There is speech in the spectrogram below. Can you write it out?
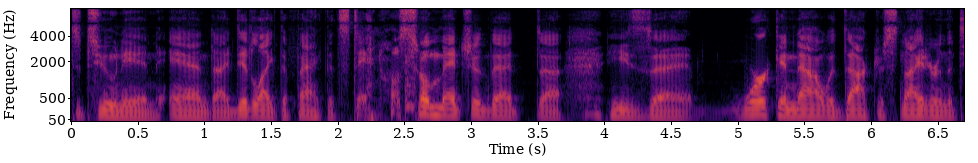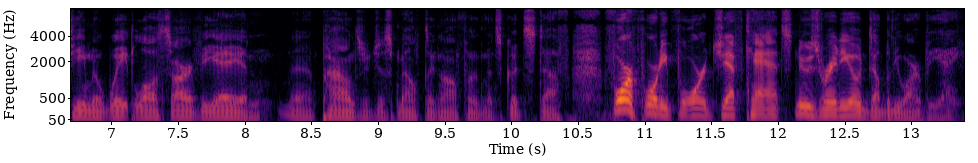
to tune in. And I did like the fact that Stan also mentioned that uh, he's uh, working now with Dr. Snyder and the team at Weight Loss RVA, and uh, pounds are just melting off of him. It's good stuff. 444, Jeff Katz, News Radio, WRVA.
